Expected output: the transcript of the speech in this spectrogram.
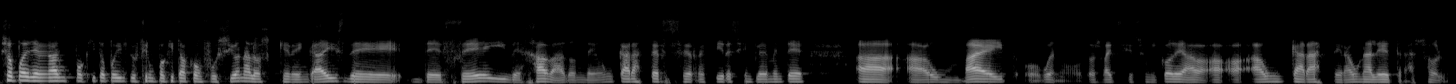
Eso puede llegar un poquito, puede inducir un poquito a confusión a los que vengáis de, de C y de Java, donde un carácter se refiere simplemente a, un byte o bueno, dos bytes si es Unicode, a, a, un carácter, a una letra solo.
